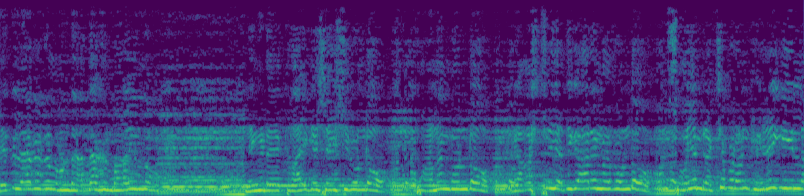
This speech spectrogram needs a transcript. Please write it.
ലഘുലേഖകളുണ്ട് അദ്ദേഹം പറയുന്നു നിങ്ങളുടെ കായിക ശേഷി കൊണ്ടോ പണം കൊണ്ടോ രാഷ്ട്രീയ അധികാരങ്ങൾ കൊണ്ടോ സ്വയം രക്ഷപ്പെടാൻ കഴിയുകയില്ല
